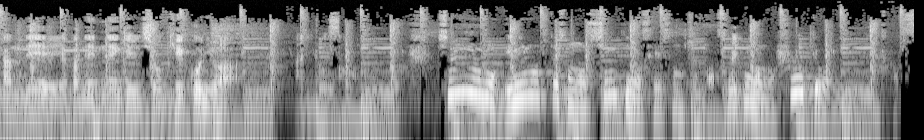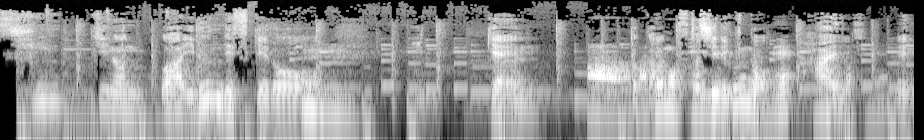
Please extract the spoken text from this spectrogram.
なんで、やっぱ年々減少傾向にはあります。ちなみにあの、エニワってその新規の生産者とか、そういうふうなの増えてはいるんですか、新規のはいるんですけど、うんうん一見、ああ、とかまあでもそういう風なね、はいしね。ええ、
